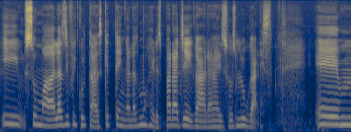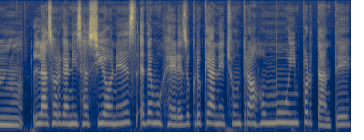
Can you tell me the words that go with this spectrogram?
y sumada a las dificultades que tengan las mujeres para llegar a esos lugares. Em, las organizaciones de mujeres yo creo que han hecho un trabajo muy importante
